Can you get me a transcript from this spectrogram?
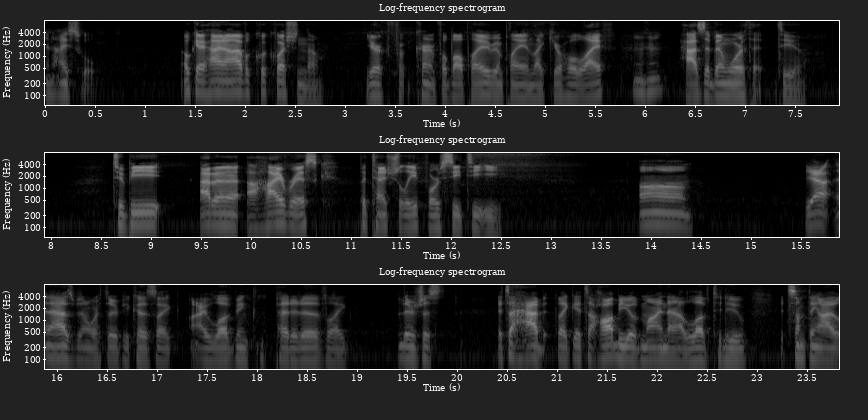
in high school. Okay, hi. I have a quick question though. You're a f- current football player. You've been playing like your whole life. Mm-hmm. Has it been worth it to you to be at a, a high risk potentially for? CTE? Um, yeah, it has been worth it because like I love being competitive. Like, there's just it's a habit. Like it's a hobby of mine that I love to do. It's something I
